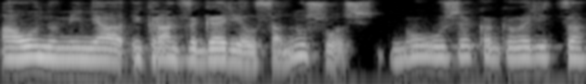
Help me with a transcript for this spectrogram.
а он у меня, экран загорелся, ну что ж, ну, уже, как говорится,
